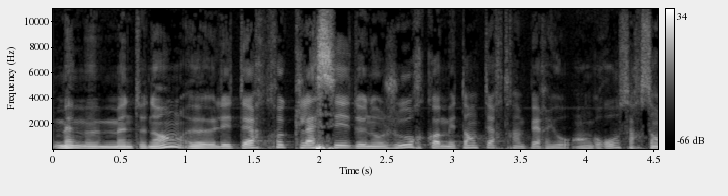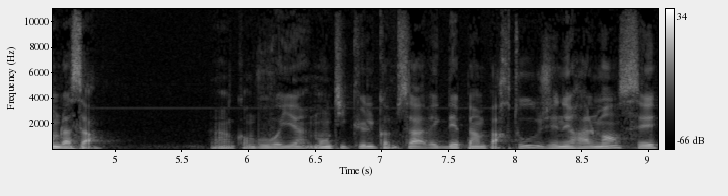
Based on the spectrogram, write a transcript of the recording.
même maintenant, euh, les tertres classés de nos jours comme étant tertres impériaux. En gros, ça ressemble à ça. Hein, quand vous voyez un monticule comme ça avec des pins partout, généralement c'est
